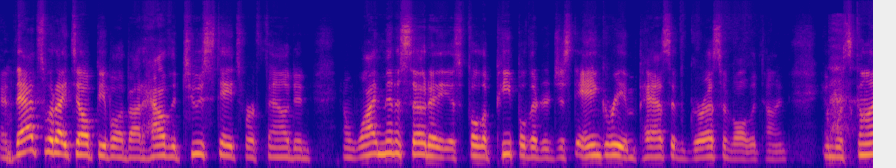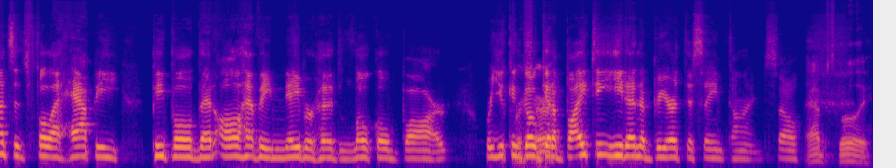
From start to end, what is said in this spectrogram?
and that's what I tell people about how the two states were founded and why Minnesota is full of people that are just angry and passive aggressive all the time. And Wisconsin's full of happy people that all have a neighborhood local bar where you can for go sure. get a bite to eat and a beer at the same time. So, absolutely.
